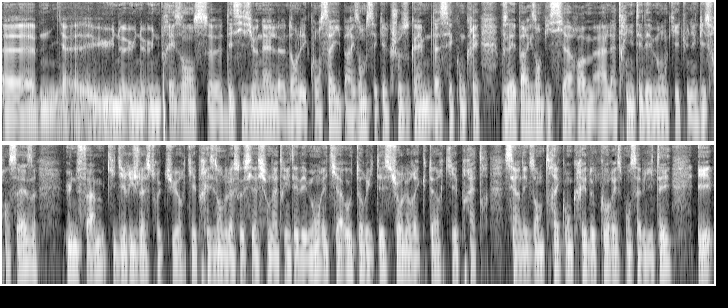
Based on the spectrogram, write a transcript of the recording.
une, une, une présence décisionnelle dans les conseils, par exemple, c'est quelque chose quand même d'assez concret. Vous avez par exemple ici à Rome, à la Trinité des Monts, qui est une église française, une femme qui dirige la structure, qui est présidente de l'association de la Trinité des Monts et qui a autorité sur le recteur qui est prêtre. C'est un exemple très concret de co-responsabilité et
